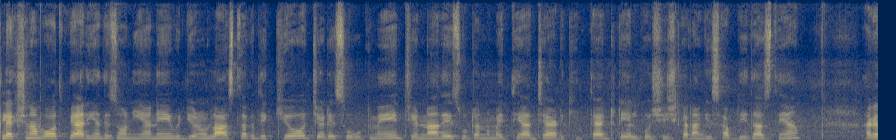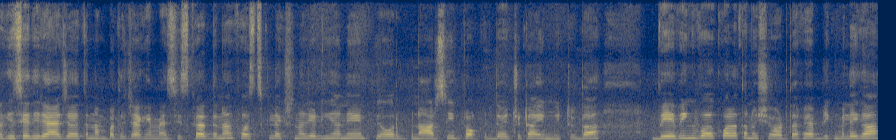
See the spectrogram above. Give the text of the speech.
ਕਲੈਕਸ਼ਨਾਂ ਬਹੁਤ ਪਿਆਰੀਆਂ ਤੇ ਸੋਹਣੀਆਂ ਨੇ। ਵੀਡੀਓ ਨੂੰ ਲਾਸਟ ਤੱਕ ਦੇਖਿਓ। ਜਿਹੜੇ ਸੂਟ ਨੇ, ਜਿਨ੍ਹਾਂ ਦੇ ਸੂਟਾਂ ਨੂੰ ਮੈਂ ਇੱਥੇ ਅੱਜ ਐਡ ਕੀਤਾ ਹੈ ਡਿਟੇਲ ਕੋਸ਼ਿਸ਼ ਕਰਾਂਗੀ ਸਭ ਦੀ ਦੱਸਦੇ ਹਾਂ ਅਗਰ ਕਿਸੇ ਦੀ ਰਹਿ ਜਾਏ ਤਾਂ ਨੰਬਰ ਤੇ ਜਾ ਕੇ ਮੈਸੇਜ ਕਰ ਦੇਣਾ। ਫਸਟ ਕਲੈਕਸ਼ਨਾਂ ਜਿਹੜੀਆਂ ਨੇ ਪਿਓਰ ਬਨਾਰਸੀ ਬ੍ਰੋਕਟ ਦੇ ਵਿੱਚ 2.5 ਮੀਟਰ ਦਾ। ਵੇਵਿੰਗ ਵਰਕ ਵਾਲਾ ਤੁਹਾਨੂੰ ਸ਼ਰਟ ਦਾ ਫੈਬਰਿਕ ਮਿਲੇਗਾ।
